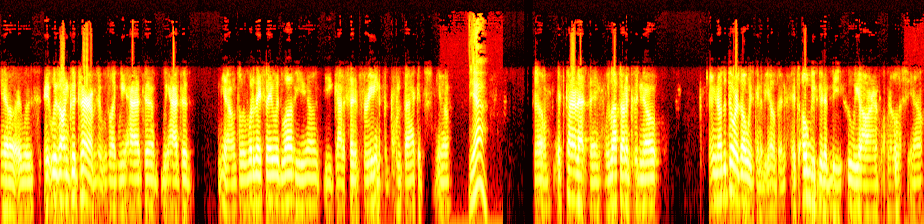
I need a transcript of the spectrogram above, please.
You know, it was it was on good terms. It was like we had to we had to, you know. So what do they say with love? You know, you got to set it free, and if it comes back, it's you know. Yeah, So it's kind of that thing. We left on a good note. You know, the door is always going to be open. It's always going to be who we are and of us. You know,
